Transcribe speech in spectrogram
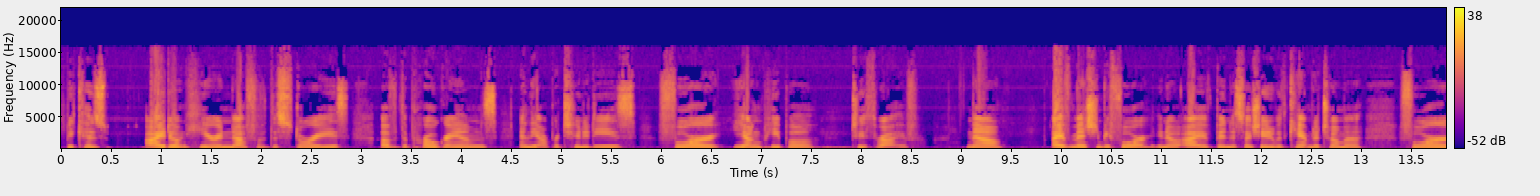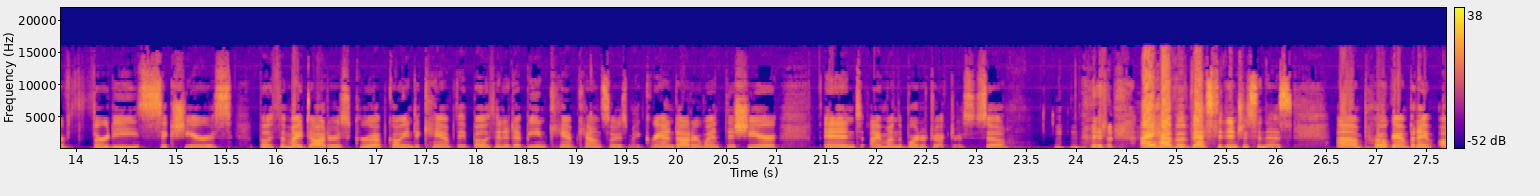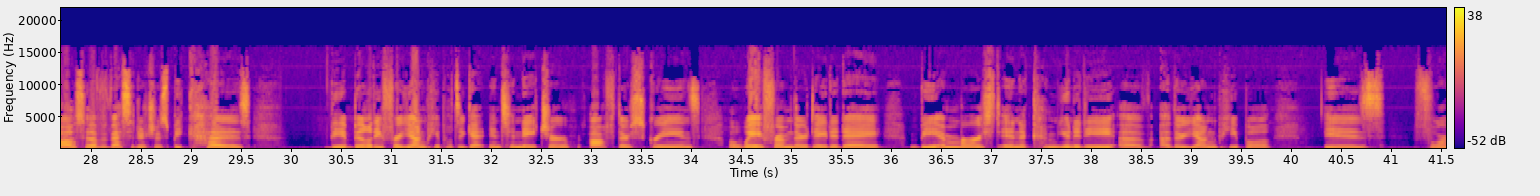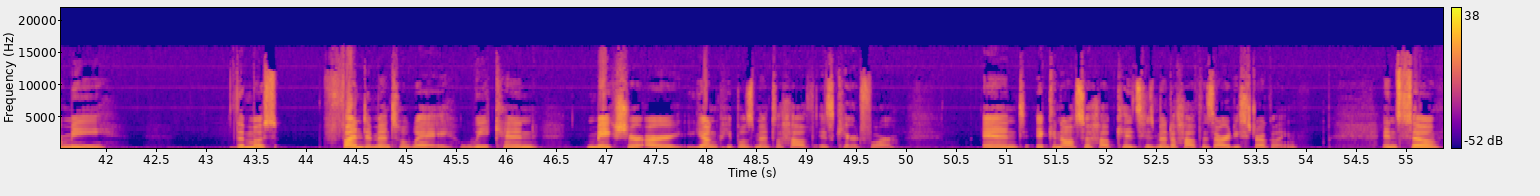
because I don't hear enough of the stories of the programs and the opportunities for young people to thrive. Now, I've mentioned before, you know, I've been associated with Camp Natoma for 36 years. Both of my daughters grew up going to camp. They both ended up being camp counselors. My granddaughter went this year, and I'm on the board of directors. So I have a vested interest in this um, program, but I also have a vested interest because the ability for young people to get into nature, off their screens, away from their day to day, be immersed in a community of other young people is, for me, the most fundamental way we can make sure our young people's mental health is cared for. And it can also help kids whose mental health is already struggling. And so,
